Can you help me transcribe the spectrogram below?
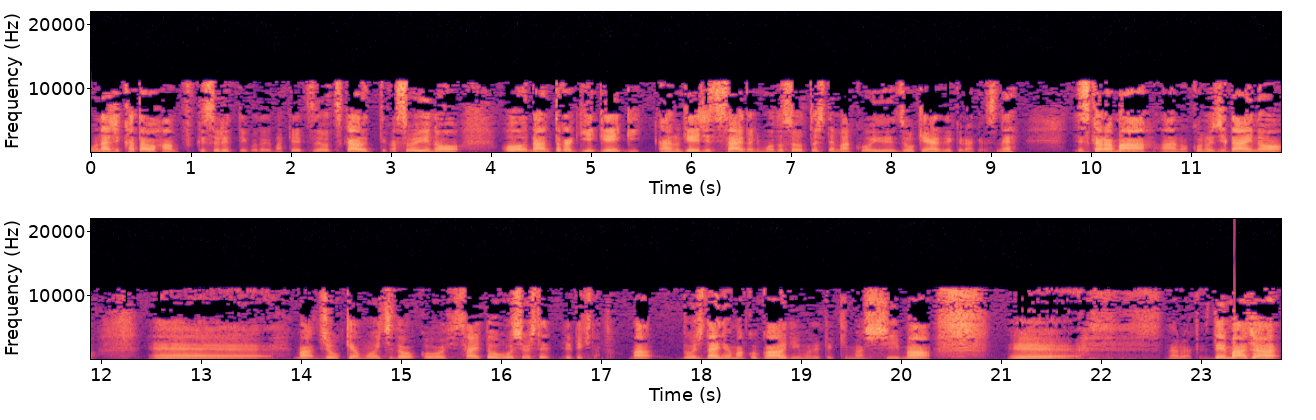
同じ型を反復するっていうことで、まあ、鉄を使うっていうか、そういうのを、なんとか芸あの芸術サイドに戻そうとして、まあ、こういう造形が出てくるわけですね。ですから、まあ、あの、この時代の、えー、まあ、条件をもう一度、こう、再統合しようして出てきたと。まあ、同時代には、まあ、こう、ガウディも出てきますし、まあ、えー、なるわけです。で、まあじゃあ、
